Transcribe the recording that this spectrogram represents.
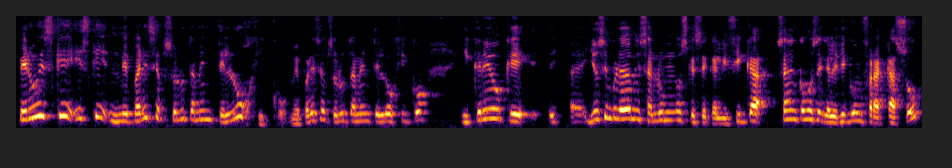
Pero es que, es que me parece absolutamente lógico, me parece absolutamente lógico y creo que eh, yo siempre le doy a mis alumnos que se califica, ¿saben cómo se califica un fracaso?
